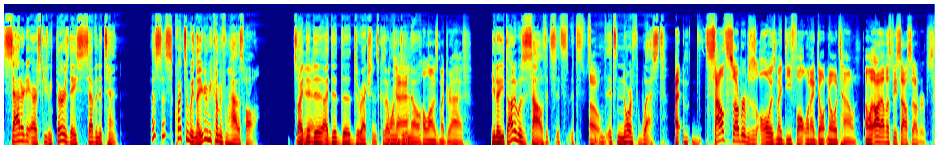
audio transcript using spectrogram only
Saturday or excuse me Thursday seven to ten. That's that's quite some ways. Now you're going to be coming from Halas Hall, so I did Yeah. the I did the directions because I wanted you Okay. to know. How long is my drive? You know, you thought it was south. It's it's it's Oh. it's northwest. I, South suburbs is always my default when I don't know a town. I'm like, oh, that must be South suburbs.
